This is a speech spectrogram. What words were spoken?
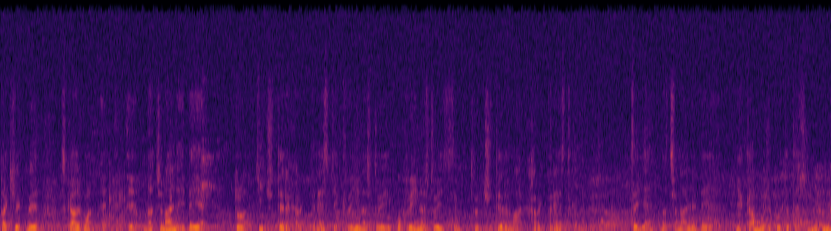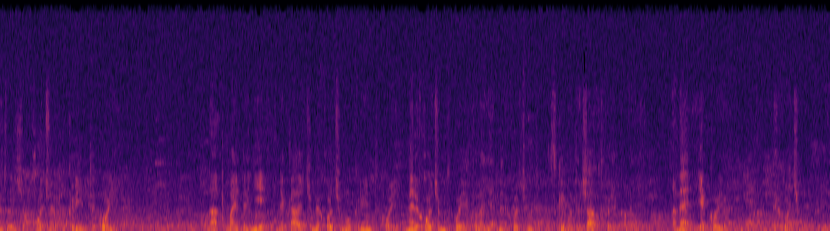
Так що як ми скажемо, е, е, е, національна ідея, то ті чотири характеристики, країна стоїть, Україна стоїть чотирма характеристиками, це є національна ідея, яка може бути теж мобілізуюча. Хоче Україна такої на Майдані не кажуть, ми хочемо Україну такої. Ми не хочемо такої, як вона є. Ми не хочемо з ким державу такої, як вона є, а не якою хочемо Україну.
